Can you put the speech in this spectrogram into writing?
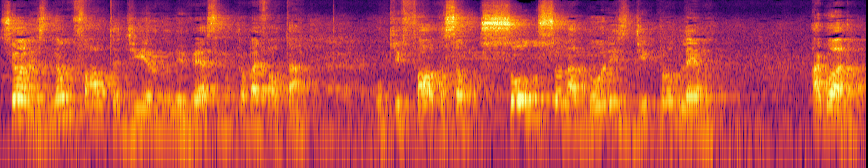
Senhores, não falta dinheiro no universo e nunca vai faltar. O que falta são solucionadores de problema. Agora,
